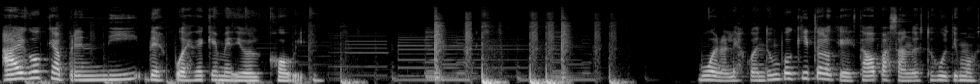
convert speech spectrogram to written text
algo que aprendí después de que me dio el COVID. Bueno, les cuento un poquito lo que he estado pasando estos últimos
